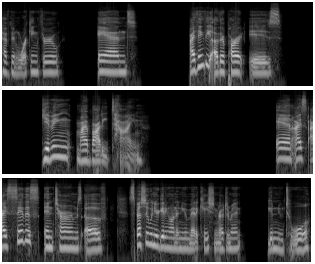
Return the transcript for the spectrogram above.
have been working through. And I think the other part is giving my body time and I, I say this in terms of, especially when you're getting on a new medication regimen, a new tool,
